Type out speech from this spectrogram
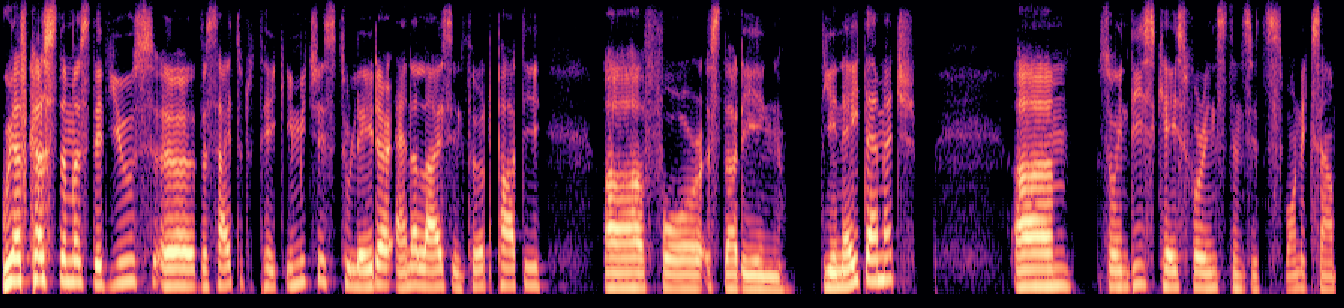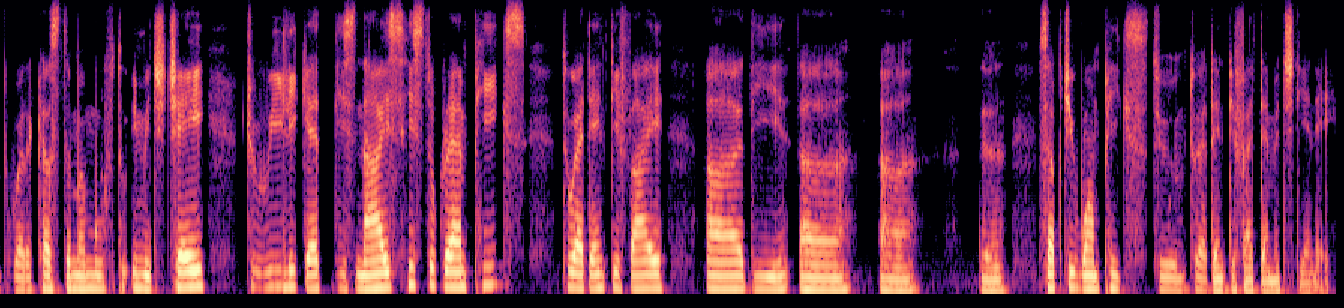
We have customers that use uh, the Cyto to take images to later analyze in third party uh, for studying DNA damage. Um, so in this case, for instance, it's one example where the customer moved to ImageJ to really get these nice histogram peaks to identify uh, the uh, uh, the SubG1 peaks to, to identify damaged DNA.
